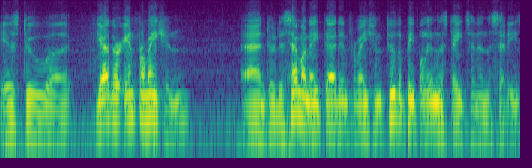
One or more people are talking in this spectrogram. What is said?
is to uh, gather information and to disseminate that information to the people in the states and in the cities.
